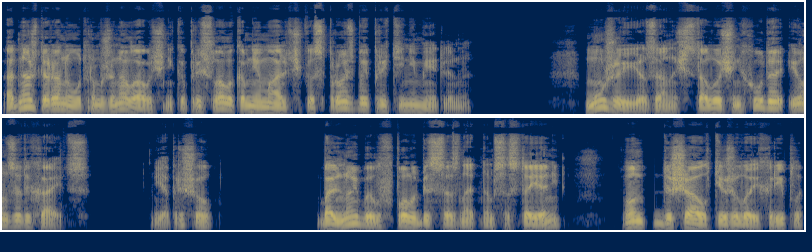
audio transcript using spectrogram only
Однажды рано утром жена лавочника прислала ко мне мальчика с просьбой прийти немедленно. Мужа ее за ночь стало очень худо, и он задыхается. Я пришел. Больной был в полубессознательном состоянии. Он дышал тяжело и хрипло,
